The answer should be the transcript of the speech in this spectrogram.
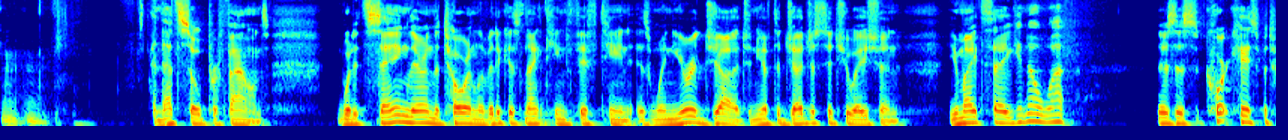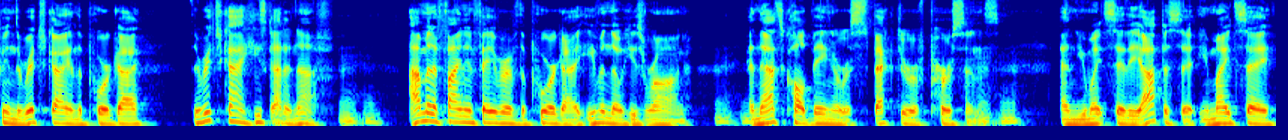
Mm-hmm. And that's so profound. What it's saying there in the Torah in Leviticus 19:15 is when you're a judge and you have to judge a situation, you might say, you know what? There's this court case between the rich guy and the poor guy the rich guy, he's got enough. Mm-hmm. I'm going to find in favor of the poor guy, even though he's wrong. Mm-hmm. And that's called being a respecter of persons. Mm-hmm. And you might say the opposite. You might say,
